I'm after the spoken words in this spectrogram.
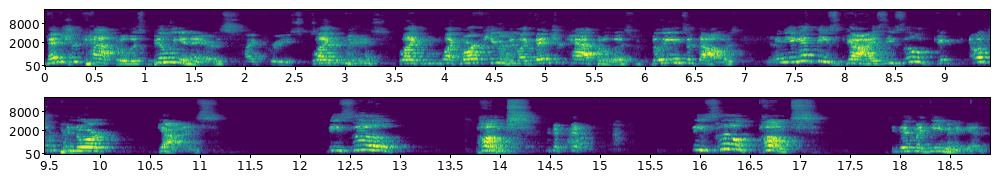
venture capitalists, billionaires, High priest. like like like Mark Cuban, like venture capitalists with billions of dollars, Yeah. and you get these guys, these little entrepreneur guys, these little punks, these little punks. See, there's my demon again.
